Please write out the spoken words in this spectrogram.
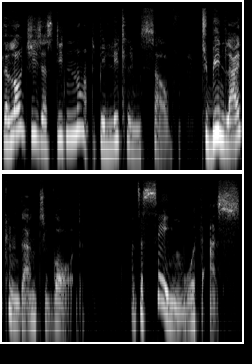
the Lord Jesus did not belittle himself to be likened unto God. It's the same with us.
